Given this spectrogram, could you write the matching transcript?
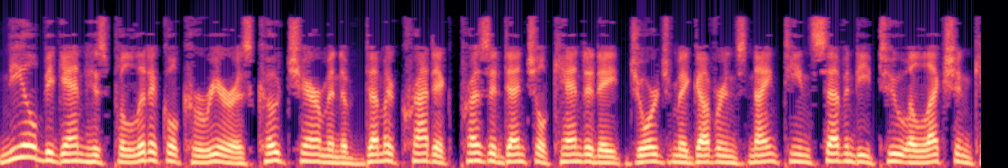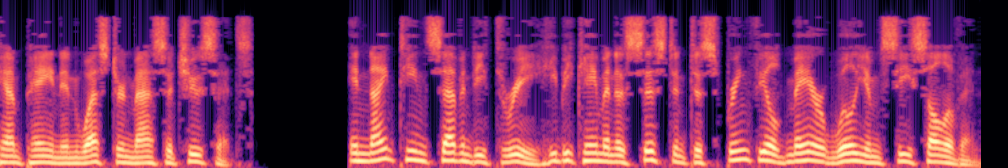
Neal began his political career as co-chairman of Democratic presidential candidate George McGovern's 1972 election campaign in western Massachusetts. In 1973 he became an assistant to Springfield Mayor William C. Sullivan.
